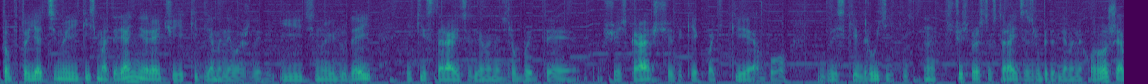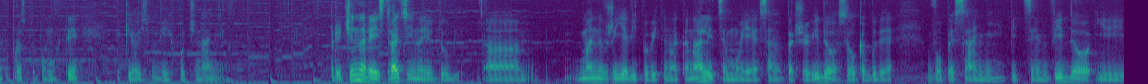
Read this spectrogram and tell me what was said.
Тобто я ціную якісь матеріальні речі, які для мене важливі, і ціную людей, які стараються для мене зробити щось краще, такі як батьки або близькі друзі, які ну, щось просто стараються зробити для мене хороше, або просто допомогти в якихось моїх починаннях. Причина реєстрації на Ютубі. У мене вже є відповідь на каналі, це моє саме перше відео. Ссылка буде в описанні під цим відео, і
